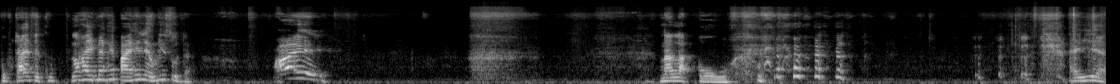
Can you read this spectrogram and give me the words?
ปลุกใจเสร็จกูไล่แม่งให้ไปให้เร็วที่สุดอะไปนั่นหลักกู ไอ้เหี้ย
